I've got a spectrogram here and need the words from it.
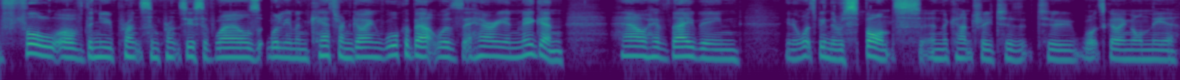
full of the new Prince and Princess of Wales, William and Catherine, going walkabout with Harry and Meghan. How have they been? You know, what's been the response in the country to to what's going on there?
